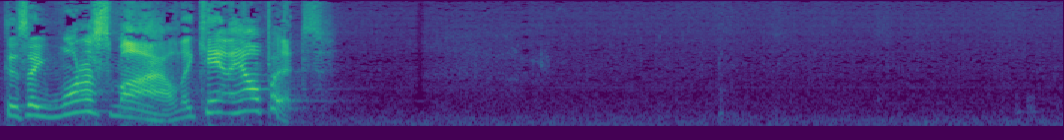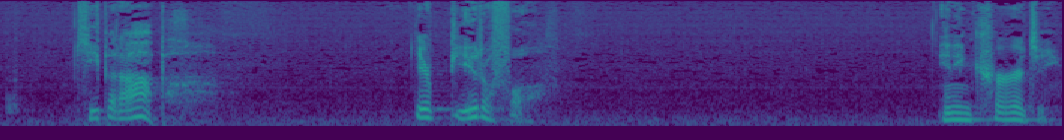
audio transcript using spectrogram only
because they want to smile, they can't help it. Keep it up. You're beautiful and encouraging.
